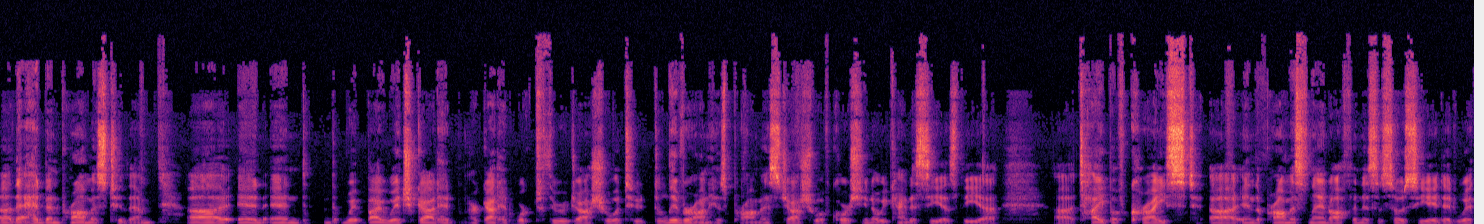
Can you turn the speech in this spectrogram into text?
uh, that had been promised to them, uh, and and th- by which God had or God had worked through Joshua to deliver on His promise. Joshua, of course, you know we kind of see as the uh, uh, type of Christ, uh, and the promised land often is associated with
